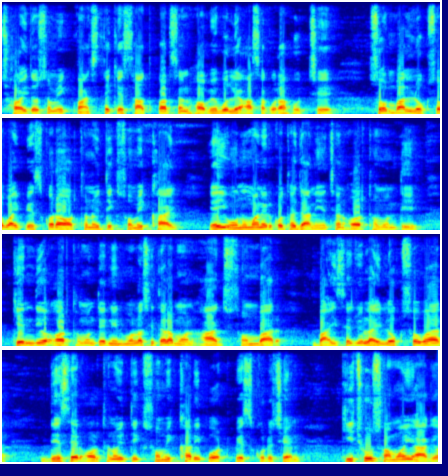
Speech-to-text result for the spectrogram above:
ছয় দশমিক পাঁচ থেকে সাত পার্সেন্ট হবে বলে আশা করা হচ্ছে। সোমবার লোকসভায় পেশ করা অর্থনৈতিক সমীক্ষায় এই অনুমানের কথা জানিয়েছেন অর্থমন্ত্রী। কেন্দ্রীয় অর্থমন্ত্রী নির্মলা সীতারামন আজ সোমবার বাইশে জুলাই লোকসভার দেশের অর্থনৈতিক সমীক্ষা রিপোর্ট পেশ করেছেন। কিছু সময় আগে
